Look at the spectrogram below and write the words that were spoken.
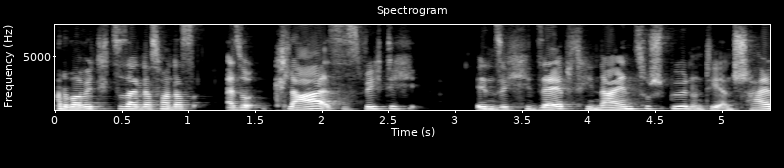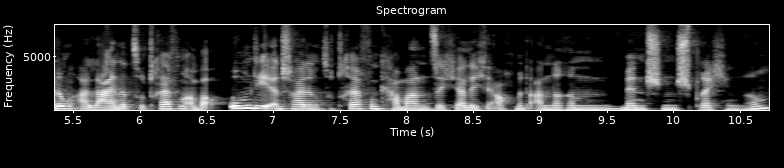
war wichtig zu sagen, dass man das, also klar ist es wichtig, in sich selbst hineinzuspüren und die Entscheidung alleine zu treffen. Aber um die Entscheidung zu treffen, kann man sicherlich auch mit anderen Menschen sprechen. Ne?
